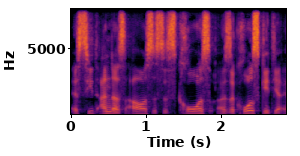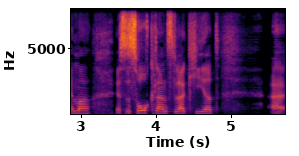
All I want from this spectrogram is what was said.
Es sieht anders aus, es ist groß, also groß geht ja immer, es ist hochglanzlackiert. Äh,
